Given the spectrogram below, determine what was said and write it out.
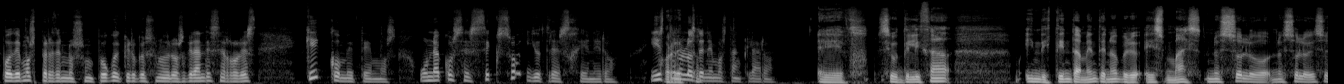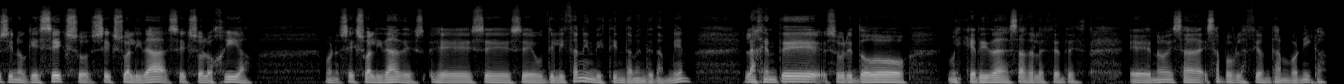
podemos perdernos un poco y creo que es uno de los grandes errores que cometemos. Una cosa es sexo y otra es género. Y esto no lo Correcto. tenemos tan claro. eh, se utiliza indistintamente, ¿no? Pero es más, no es solo, no es solo eso, sino que sexo, sexualidad, sexología, bueno, sexualidades eh, se, se utilizan indistintamente también. La gente, sobre todo mis queridas adolescentes, eh, ¿no? esa, esa población tan bonita,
